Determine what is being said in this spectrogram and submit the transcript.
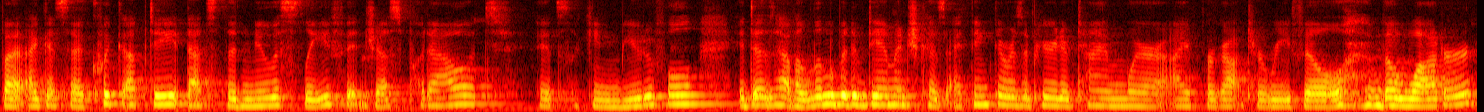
But I guess a quick update, that's the newest leaf it just put out. It's looking beautiful. It does have a little bit of damage because I think there was a period of time where I forgot to refill the water.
